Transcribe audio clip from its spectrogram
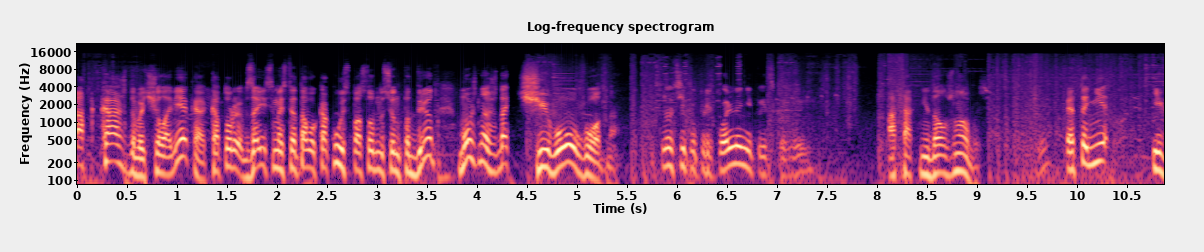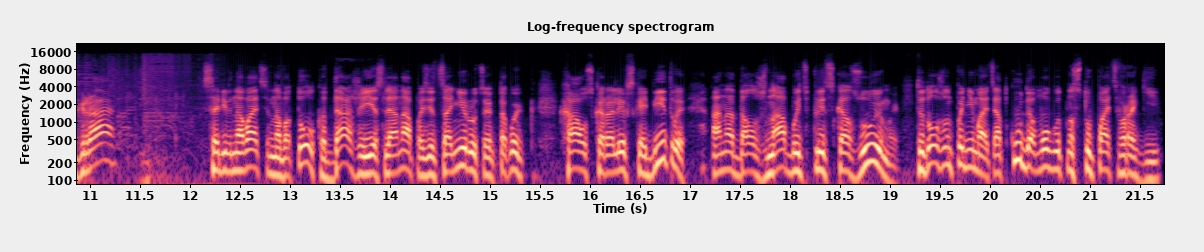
от каждого человека, который, в зависимости от того, какую способность он подберет, можно ожидать чего угодно. Ну, типа, прикольно, непредсказуемо. А так не должно быть. Это не игра соревновательного толка, даже если она позиционируется как такой хаос королевской битвы, она должна быть предсказуемой. Ты должен понимать, откуда могут наступать враги,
